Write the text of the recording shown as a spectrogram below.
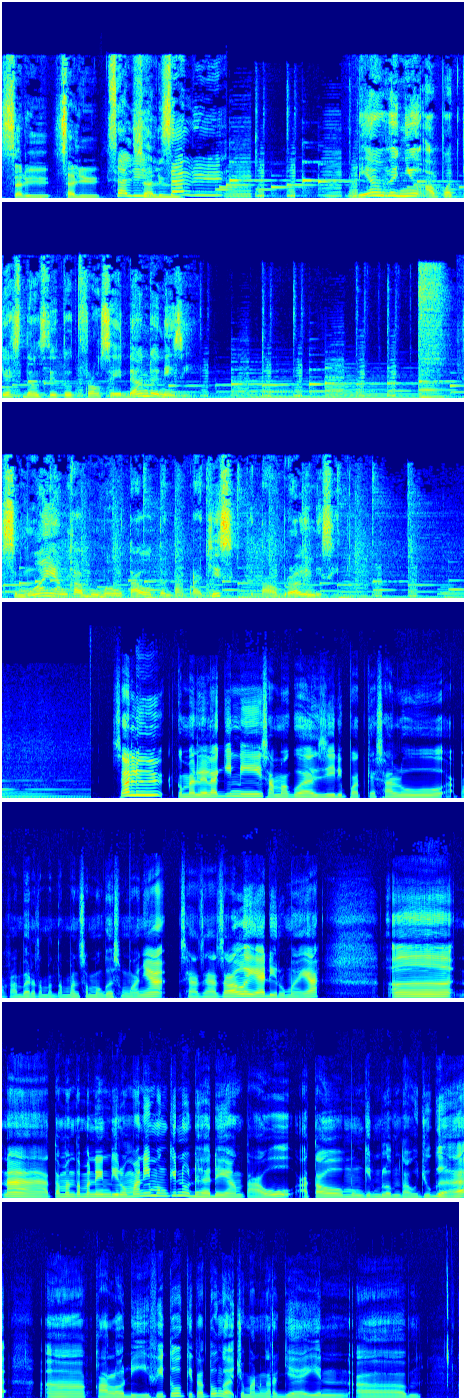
Salut Salut Salut Salut. Salut Bienvenue au podcast d'Institut Français d'Indonésie. Semua yang kamu mau tahu tentang Prancis, kita obrolin di sini. Salut, kembali lagi nih sama gue Azi di podcast Salu. Apa kabar teman-teman? Semoga semuanya sehat-sehat selalu ya di rumah ya. Eh, nah teman-teman yang di rumah nih mungkin udah ada yang tahu atau mungkin belum tahu juga. eh kalau di IVI tuh kita tuh nggak cuma ngerjain em,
